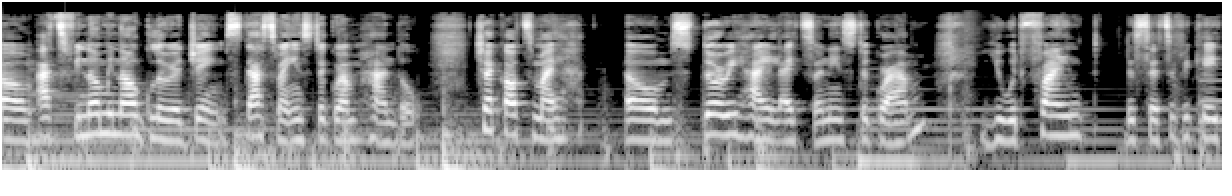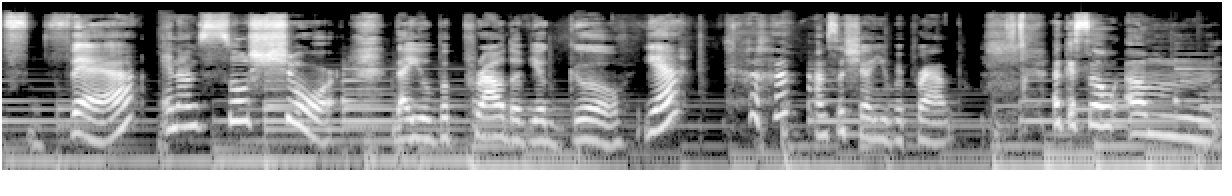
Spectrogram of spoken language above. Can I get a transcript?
um, at Phenomenal Gloria James. That's my Instagram handle. Check out my um, story highlights on Instagram, you would find the certificates there, and I'm so sure that you'll be proud of your girl. Yeah, I'm so sure you'll be proud. Okay, so um,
